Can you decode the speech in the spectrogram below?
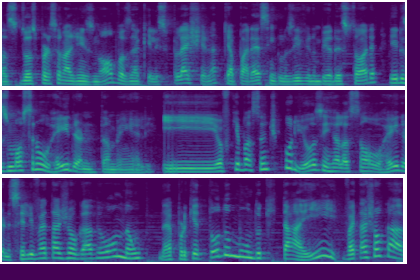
as duas personagens novas, né, aquele Splash, né, que aparece inclusive no meio da história. Eles mostram o Raiden também ali. E eu fiquei bastante curioso em relação ao Raiden, se ele vai estar tá jogável ou não, né? Porque todo mundo que tá aí vai estar tá jogável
